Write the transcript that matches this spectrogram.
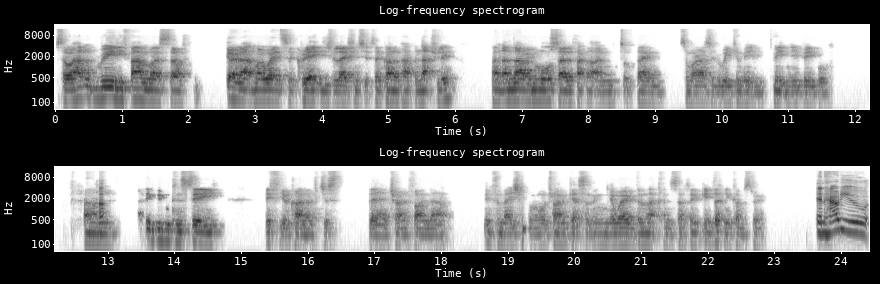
so I hadn't really found myself going out of my way to create these relationships. They've kind of happened naturally, and and now even more so the fact that I'm sort of playing somewhere else every week and meeting meeting new people. Um, uh, I think people can see if you're kind of just there trying to find out information from them or trying to get something away with them, that kind of stuff. It, it definitely comes through. And how do you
